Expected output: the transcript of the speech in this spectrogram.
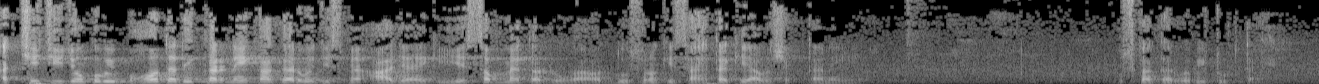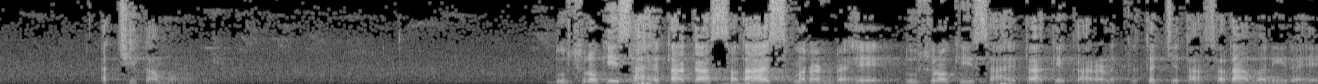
अच्छी चीज़ों को भी बहुत अधिक करने का गर्व जिसमें आ जाए कि ये सब मैं कर लूँगा और दूसरों की सहायता की आवश्यकता नहीं है, उसका गर्व भी टूटता है। अच्छे कामों में भी। दूसरों की सहायता का सदा स्मरण रहे, दूसरों की सहायता के कारण कृतज्ञता सदा बनी रहे,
